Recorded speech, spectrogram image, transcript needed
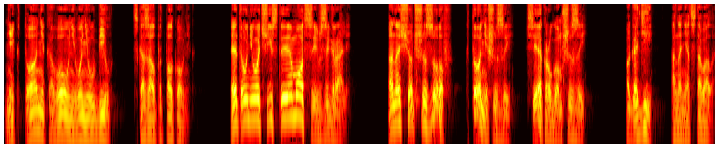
Никто никого у него не убил, — сказал подполковник. Это у него чистые эмоции взыграли. А насчет шизов, кто не шизы? Все кругом шизы. «Погоди!» — она не отставала.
